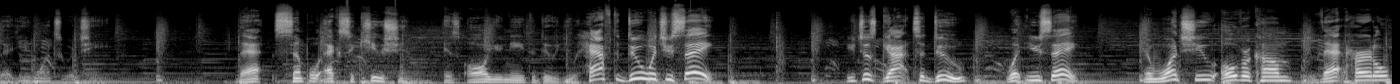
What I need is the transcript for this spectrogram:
that you want to achieve. That simple execution is all you need to do. You have to do what you say. You just got to do what you say. And once you overcome that hurdle,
